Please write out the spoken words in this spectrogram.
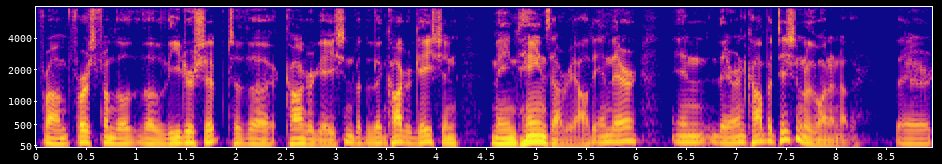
from first from the, the leadership to the congregation, but the congregation maintains that reality, and they're in they're in competition with one another. They're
